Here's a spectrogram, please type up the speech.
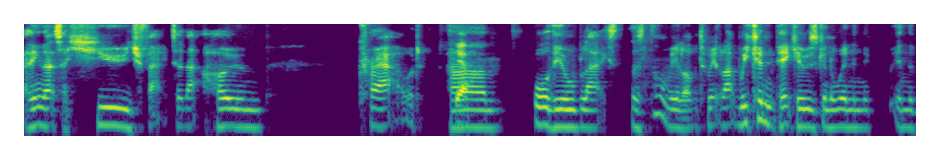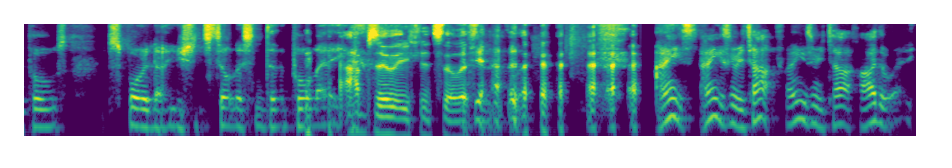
I think that's a huge factor. That home crowd, yeah. um, or the All Blacks. There's not really a lot between. Like we couldn't pick who was going to win in the in the pools. Spoiler: you should still listen to the pool A. Absolutely, you should still listen. I think it's, I think it's gonna be tough. I think it's gonna be tough either way.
